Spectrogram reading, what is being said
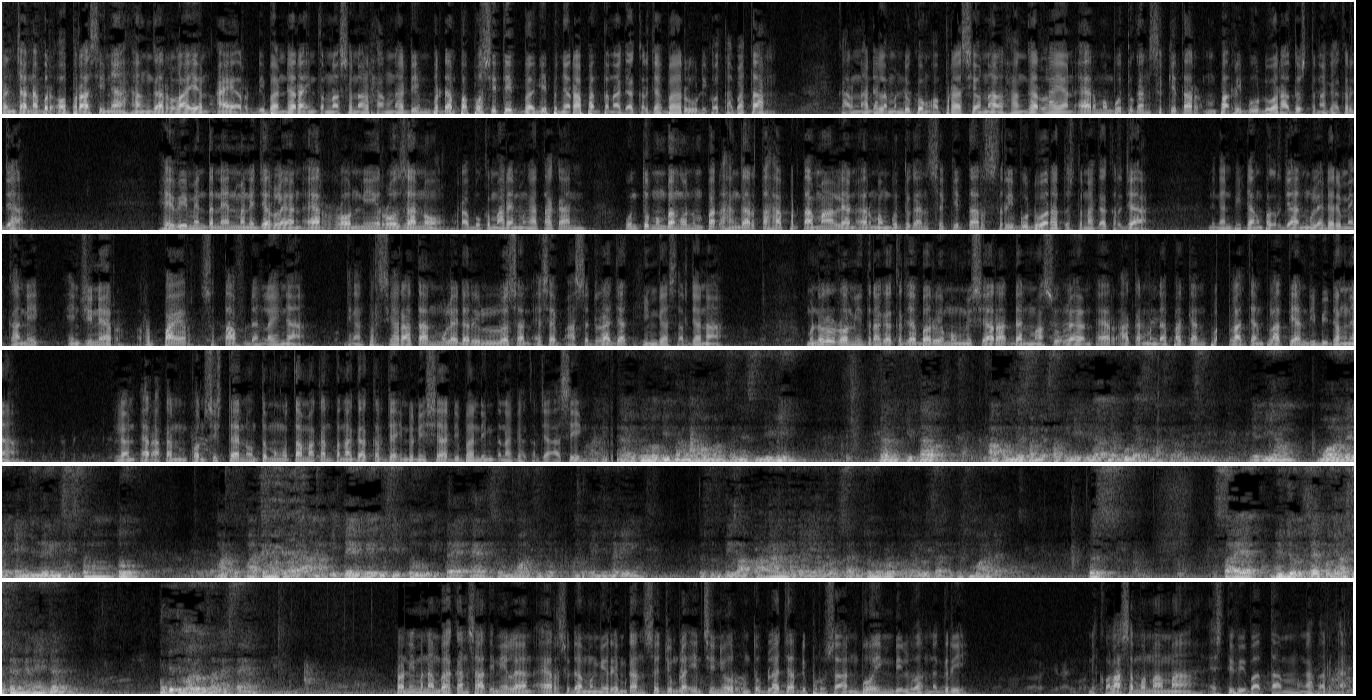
Rencana beroperasinya hanggar Lion Air di Bandara Internasional Hang Nadim berdampak positif bagi penyerapan tenaga kerja baru di Kota Batam. Karena dalam mendukung operasional hanggar Lion Air membutuhkan sekitar 4.200 tenaga kerja. Heavy Maintenance Manager Lion Air Roni Rosano Rabu kemarin mengatakan, untuk membangun empat hanggar tahap pertama, Lion Air membutuhkan sekitar 1.200 tenaga kerja dengan bidang pekerjaan mulai dari mekanik, engineer, repair, staf, dan lainnya, dengan persyaratan mulai dari lulusan SMA sederajat hingga sarjana. Menurut Roni, tenaga kerja baru yang memenuhi syarat dan masuk Lion Air akan mendapatkan pelatihan-pelatihan di bidangnya. Lion Air akan konsisten untuk mengutamakan tenaga kerja Indonesia dibanding tenaga kerja asing. Lion itu lebih bangga sama bangsanya sendiri dan kita alhamdulillah sampai saat ini tidak ada bule sama sekali sini jadi yang mulai dari engineering system tuh macam-macam ada anak ITB di situ, ITS semua di situ untuk engineering. Terus di lapangan ada yang lulusan Curug, ada lulusan itu semua ada. Terus saya jujur, saya punya asisten manajer. Itu cuma lulusan STM. Roni menambahkan saat ini Lion Air sudah mengirimkan sejumlah insinyur untuk belajar di perusahaan Boeing di luar negeri. Nikola Samun Mama, STV Batam mengabarkan.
